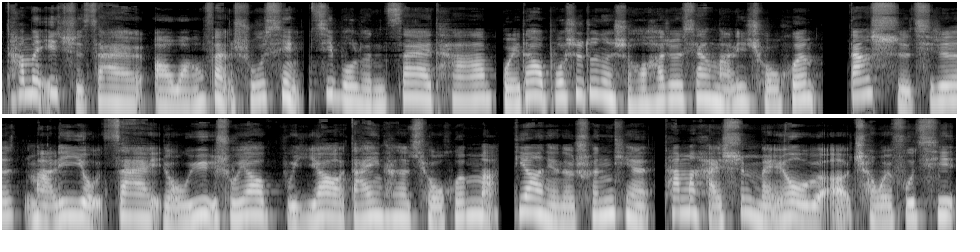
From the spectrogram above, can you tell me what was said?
他们一直在啊往返书信。纪伯伦在他回到波士顿的时候，他就向玛丽求婚。当时其实玛丽有在犹豫，说要不要答应他的求婚嘛。第二年的春天，他们还是没有呃成为夫妻，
